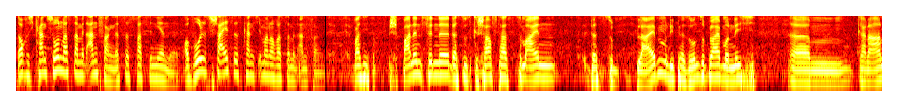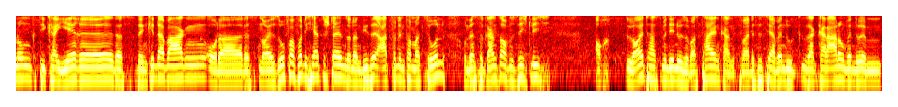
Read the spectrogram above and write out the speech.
Doch, ich kann schon was damit anfangen, das ist das Faszinierende. Obwohl es scheiße ist, kann ich immer noch was damit anfangen. Was ich spannend finde, dass du es geschafft hast, zum einen das zu bleiben und die Person zu bleiben und nicht ähm, keine Ahnung, die Karriere, das, den Kinderwagen oder das neue Sofa vor dich herzustellen, sondern diese Art von Information und dass du ganz offensichtlich auch Leute hast, mit denen du sowas teilen kannst. Weil das ist ja, wenn du, keine Ahnung, wenn du im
